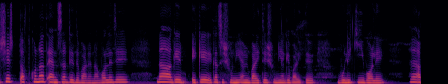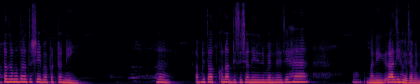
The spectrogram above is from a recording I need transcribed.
সে তৎক্ষণাৎ অ্যান্সার দিতে পারে না। বলে যে, না, আগে একে, এর কাছে শুনি, আমি বাড়িতে শুনি, আগে বাড়িতে বলি কি বলে? হ্যাঁ আপনাদের মধ্যে হয়তো সেই ব্যাপারটা নেই। হ্যাঁ আপনি তৎক্ষণাৎ ডিসিশান নিয়ে নেবেন যে হ্যাঁ মানে রাজি হয়ে যাবেন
